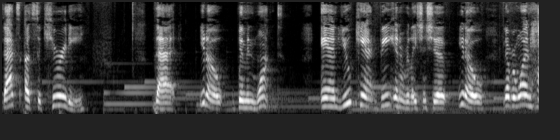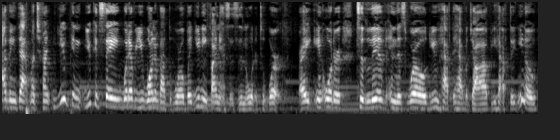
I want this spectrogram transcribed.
That's a security that, you know, women want. And you can't be in a relationship, you know, number one having that much fun you can you can say whatever you want about the world but you need finances in order to work right? In order to live in this world you have to have a job you have to you know.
